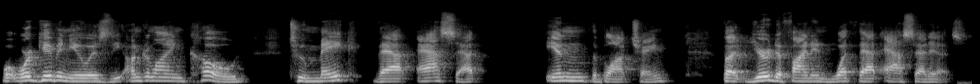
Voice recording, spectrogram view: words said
What we're giving you is the underlying code to make that asset in the blockchain, but you're defining what that asset is.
